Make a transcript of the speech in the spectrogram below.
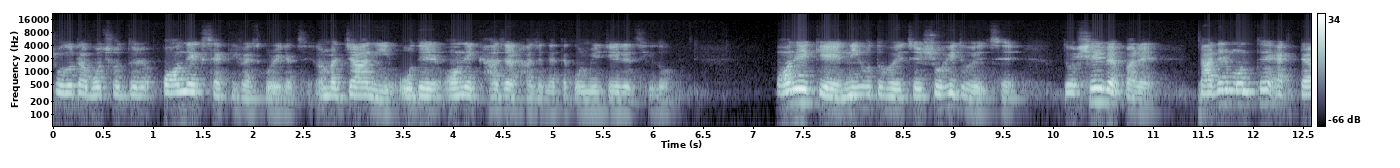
ষোলোটা বছর ধরে অনেক স্যাক্রিফাইস করে গেছে। আমরা জানি ওদের অনেক হাজার হাজার নেতাকর্মী জেলে ছিল। অনেকে নিহত হয়েছে, শহীদ হয়েছে। তো সেই ব্যাপারে তাদের মধ্যে একটা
